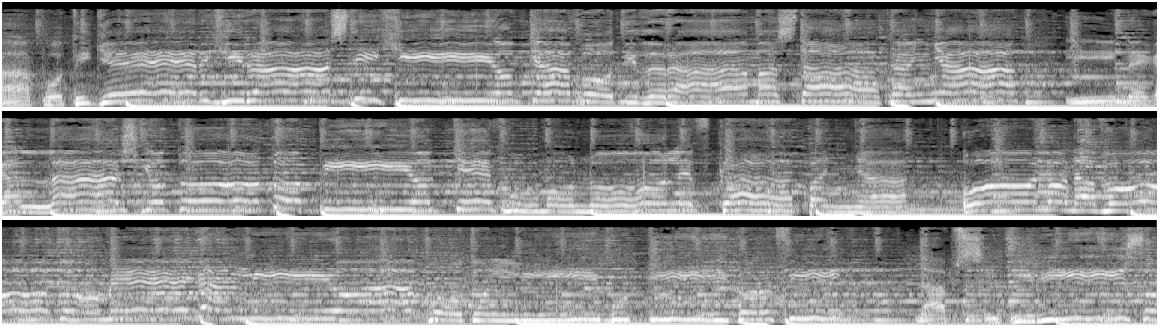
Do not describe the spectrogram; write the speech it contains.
Από την Κέρκυρα στη Χίο και από τη Δράμα στα Χανιά. Είναι γαλάζιο το τοπίο και έχουμε ολόλευκα πανιά. Όλο να δω το μεγαλείο από το Λίβου την κορφή. Να ψιθυρίσω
